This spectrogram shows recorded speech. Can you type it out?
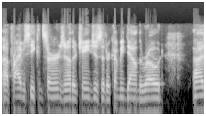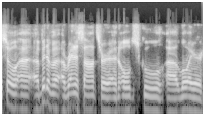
uh, privacy concerns and other changes that are coming down the road. Uh, so uh, a bit of a, a, renaissance or an old school uh, lawyer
